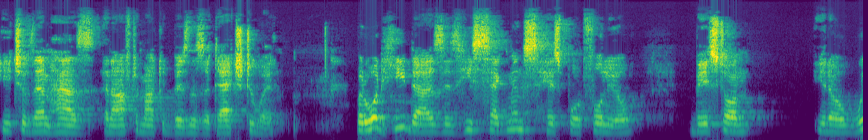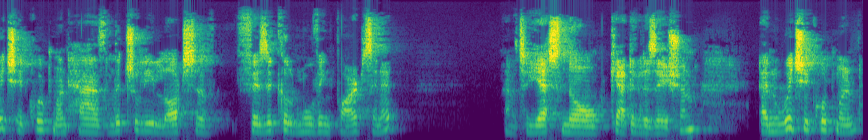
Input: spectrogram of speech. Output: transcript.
Each of them has an aftermarket business attached to it. But what he does is he segments his portfolio based on, you know, which equipment has literally lots of physical moving parts in it. And it's a yes/no categorization, and which equipment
